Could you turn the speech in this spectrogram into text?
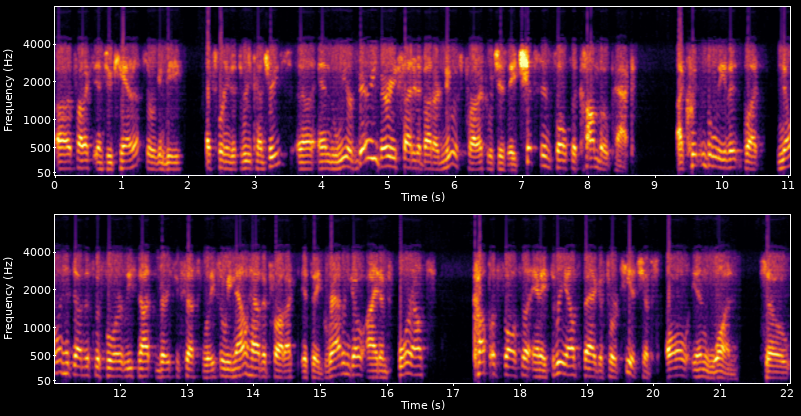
our product into Canada, so we're going to be exporting to three countries. Uh, and we are very, very excited about our newest product, which is a chips and salsa combo pack. I couldn't believe it, but no one had done this before, at least not very successfully. So we now have a product. It's a grab and go item, four ounce cup of salsa and a three ounce bag of tortilla chips all in one. So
